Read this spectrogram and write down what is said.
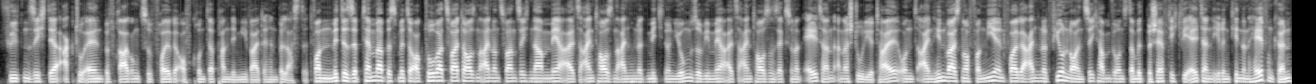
fühlten sich der aktuellen Befragung zufolge aufgrund der Pandemie weiterhin belastet. Von Mitte September bis Mitte Oktober 2021 nahmen mehr als 1100 Mädchen und Jungen sowie mehr als 1600 Eltern an der Studie teil. Und ein Hinweis noch von mir, in Folge 194 haben wir uns damit beschäftigt, wie Eltern ihren Kindern helfen können,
